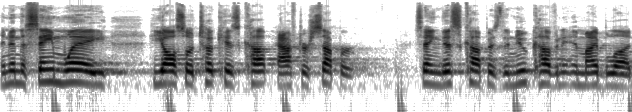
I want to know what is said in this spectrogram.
And in the same way, he also took his cup after supper, saying, This cup is the new covenant in my blood.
